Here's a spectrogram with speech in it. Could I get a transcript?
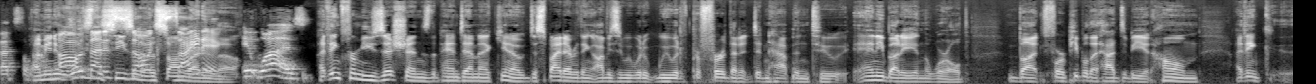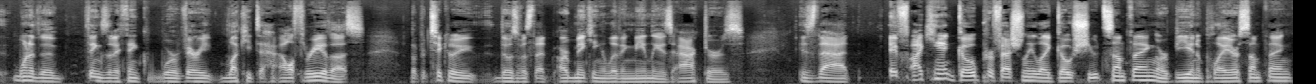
that's the one. I mean, it Oh, was the season so of the songwriter, exciting. though. It was. I think for musicians, the pandemic, you know, despite everything, obviously we would we would have preferred that it didn't happen to anybody in the world. But for people that had to be at home, I think one of the things that I think we're very lucky to have, all three of us, but particularly those of us that are making a living mainly as actors, is that if I can't go professionally, like go shoot something or be in a play or something,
